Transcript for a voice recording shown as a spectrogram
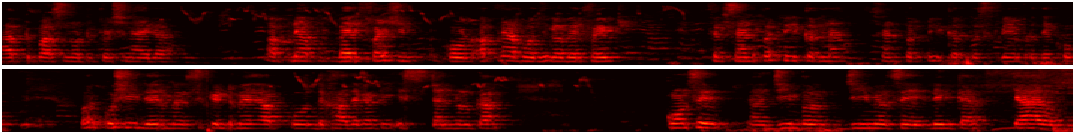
आपके पास नोटिफिकेशन आएगा। अपने आप वेरीफाइशन कोड अपने आप हो जाएगा वेरीफाइड फिर सेंड पर क्लिक करना। सेंड पर क्लिक करके स्क्रीन पर देखो। और कुछ ही देर में सेकंड में आपको दिखा देगा कि इस चैनल का कौन से जी मेल से लिंक है क्या है उस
